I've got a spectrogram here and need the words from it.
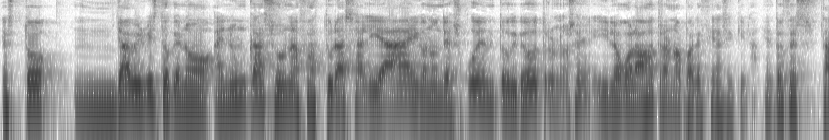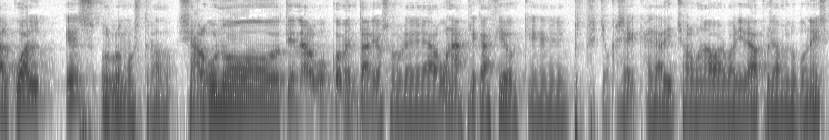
Esto mm, ya habéis visto que no. En un caso una factura salía ahí con un descuento y de otro, no sé. Y luego la otra no aparecía siquiera. Entonces tal cual es, os lo he mostrado. Si alguno tiene algún comentario sobre alguna explicación que, yo que sé, que haya dicho alguna barbaridad, pues ya me lo ponéis.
